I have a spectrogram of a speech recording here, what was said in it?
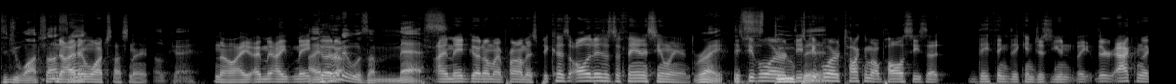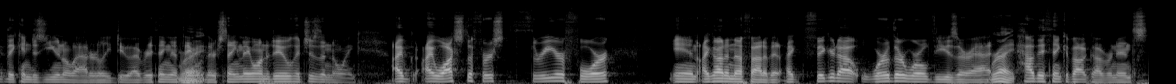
Did you watch last no, night? I didn't watch last night. Okay, No, I I, I made I good. heard it was a mess. I made good on my promise because all it is is a fantasy land. right. These it's people are these people are talking about policies that they think they can just un- they, they're acting like they can just unilaterally do everything that they, Right. they're saying they want to do, which is annoying. I I watched the first three or four, and I got enough out of it. I figured out where their worldviews are at, Right. How they think about governance.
